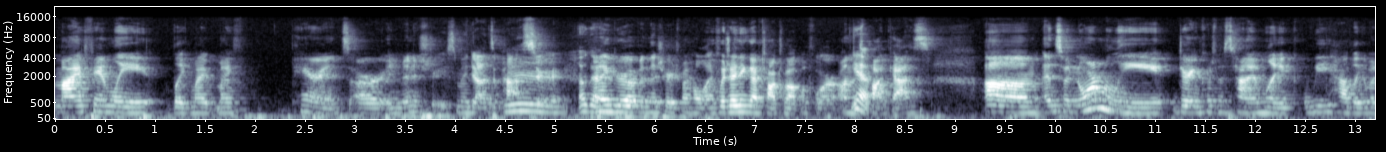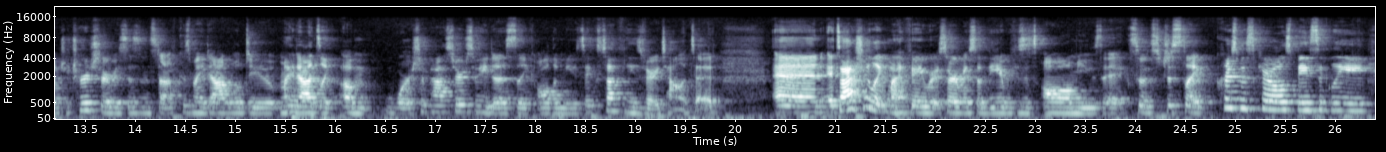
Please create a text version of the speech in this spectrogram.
my family, like my my parents are in ministry. So my dad's a pastor, Mm, okay. and I grew up in the church my whole life, which I think I've talked about before on this Yeah. podcast. Um, and so normally during Christmas time, like we have like a bunch of church services and stuff because my dad will do. My dad's like a worship pastor, so he does like all the music stuff, and he's very talented. And it's actually like my favorite service of the year because it's all music. So it's just like Christmas carols basically,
